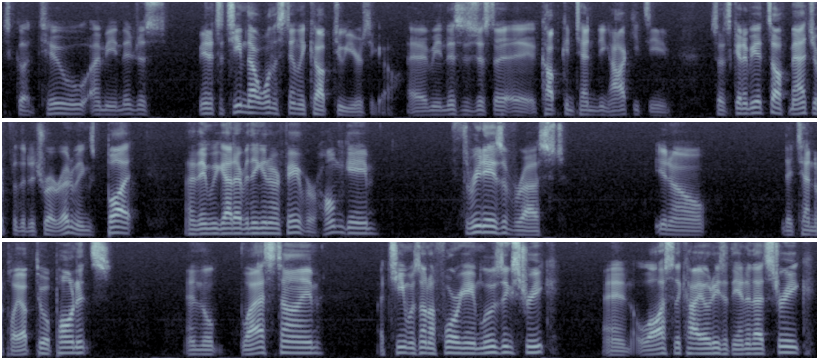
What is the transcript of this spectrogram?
is good too. I mean, they're just. I mean, it's a team that won the Stanley Cup two years ago. I mean, this is just a, a cup contending hockey team, so it's going to be a tough matchup for the Detroit Red Wings. But I think we got everything in our favor. Home game, three days of rest. You know, they tend to play up to opponents. And the last time a team was on a four game losing streak and lost to the Coyotes at the end of that streak,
